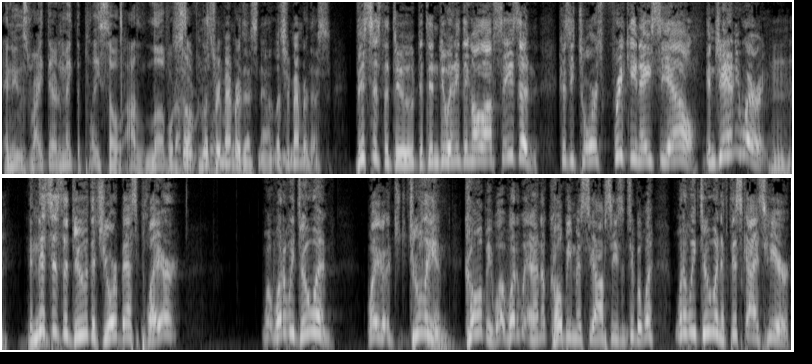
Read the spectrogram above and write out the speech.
and he was right there to make the play. So I love what I So saw from let's Jordan remember Brooks. this now. Let's remember this. This is the dude that didn't do anything all off season because he tore his freaking ACL in January. Mm-hmm. And this is the dude that's your best player? What, what are we doing? Wait, uh, Julian, Coby. What? What? And I know Coby missed the offseason too, but what? What are we doing if this guy's here,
